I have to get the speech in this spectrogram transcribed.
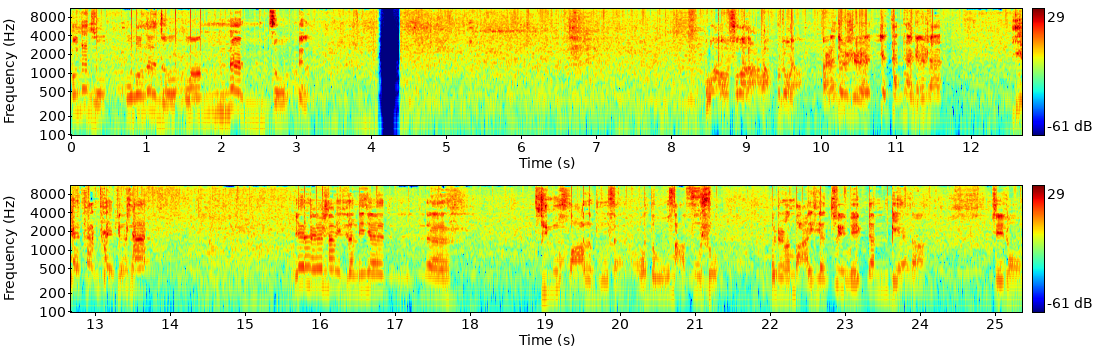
往南走，往南走，往南走。对了。我说到哪儿了，不重要，反正就是夜探太平山，夜探太平山，夜探太平山里的那些呃精华的部分，我都无法复述，我只能把一些最为干瘪的这种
